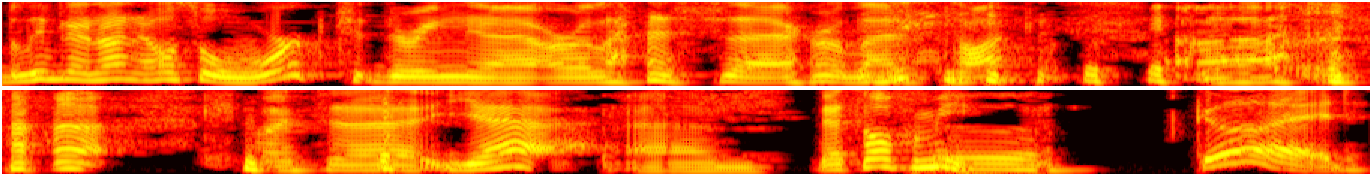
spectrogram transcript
Believe it or not, it also worked during uh, our last uh, our last talk. Uh, but uh, yeah, um, that's all for me. Uh, good,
